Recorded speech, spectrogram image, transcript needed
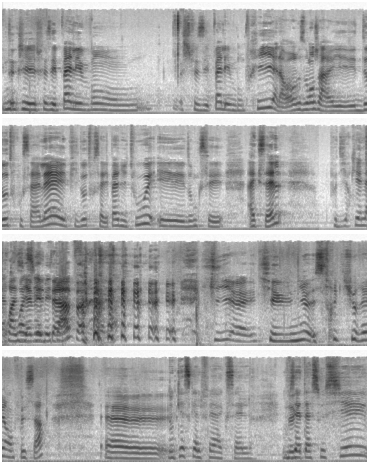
donc je, faisais pas les bons je faisais pas les bons prix. Alors heureusement, j'avais d'autres où ça allait et puis d'autres où ça allait pas du tout. Et donc c'est Axel peut dire qui est la troisième, étape, qui, euh, qui, est venue structurer un peu ça. Euh, Donc qu'est-ce qu'elle fait Axel? Vous êtes associés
